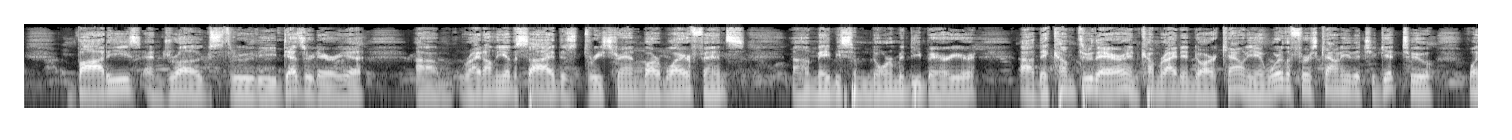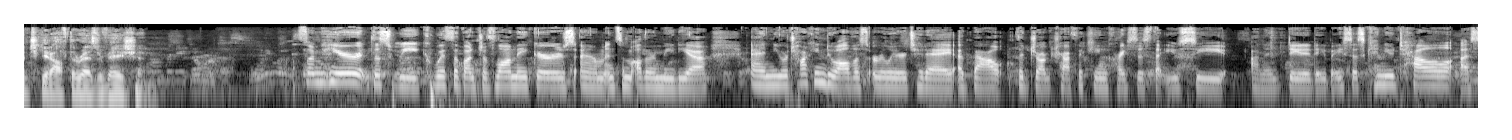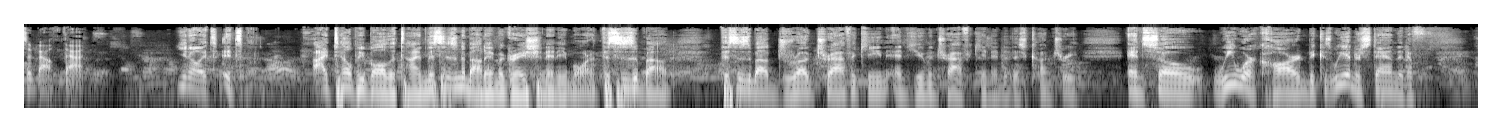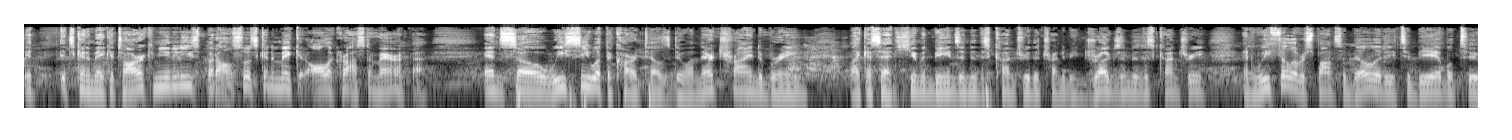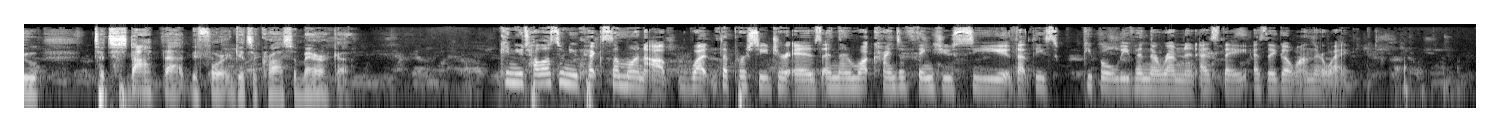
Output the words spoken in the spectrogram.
bodies and drugs through the desert area. Um, right on the other side, there's three strand barbed wire fence, uh, maybe some Normandy barrier uh, they come through there and come right into our county. And we're the first county that you get to once you get off the reservation. So I'm here this week with a bunch of lawmakers um, and some other media, and you were talking to all of us earlier today about the drug trafficking crisis that you see on a day-to-day basis. Can you tell us about that? You know, it's it's. I tell people all the time, this isn't about immigration anymore. This is about this is about drug trafficking and human trafficking into this country. And so we work hard because we understand that if it, it's going to make it to our communities, but also it's going to make it all across America. And so we see what the cartel's doing. They're trying to bring, like I said, human beings into this country. They're trying to bring drugs into this country. And we feel a responsibility to be able to, to stop that before it gets across America. Can you tell us when you pick someone up what the procedure is, and then what kinds of things you see that these people leave in their remnant as they as they go on their way?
